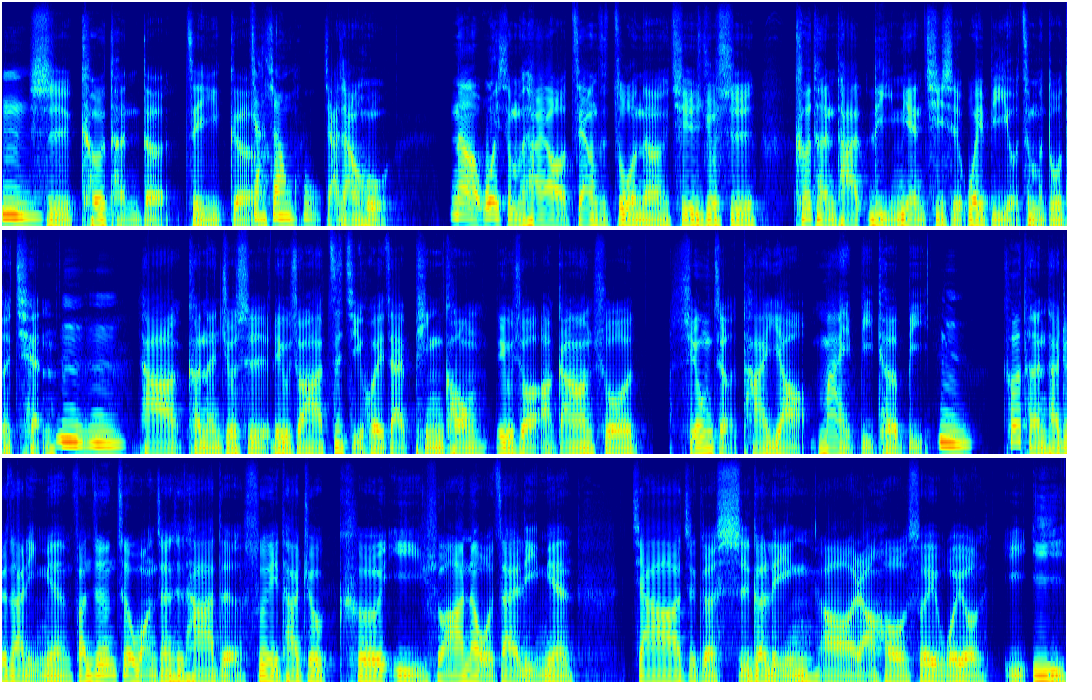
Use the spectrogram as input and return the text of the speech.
嗯，是科腾的这一个假账户，假账户。那为什么他要这样子做呢？其实就是科腾它里面其实未必有这么多的钱，嗯嗯。他可能就是例如说他自己会在凭空，例如说啊，刚刚说使用者他要卖比特币，嗯。科腾他就在里面，反正这个网站是他的，所以他就可以说啊，那我在里面加这个十个零哦，然后所以我有一亿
